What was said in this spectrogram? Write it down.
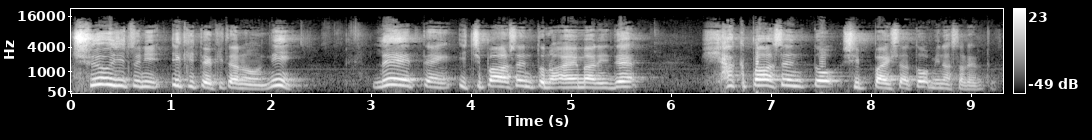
忠実に生きてきたのに0.1%の誤りで100%失敗したとみなされるというこ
